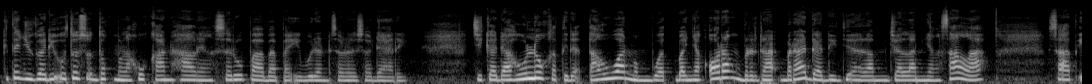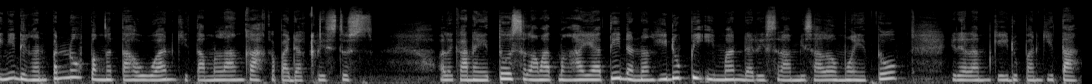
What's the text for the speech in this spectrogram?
kita juga diutus untuk melakukan hal yang serupa Bapak Ibu dan saudara-saudari. Jika dahulu ketidaktahuan membuat banyak orang berada di dalam jalan yang salah, saat ini dengan penuh pengetahuan kita melangkah kepada Kristus oleh karena itu, selamat menghayati dan menghidupi iman dari serambi Salomo itu di dalam kehidupan kita.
